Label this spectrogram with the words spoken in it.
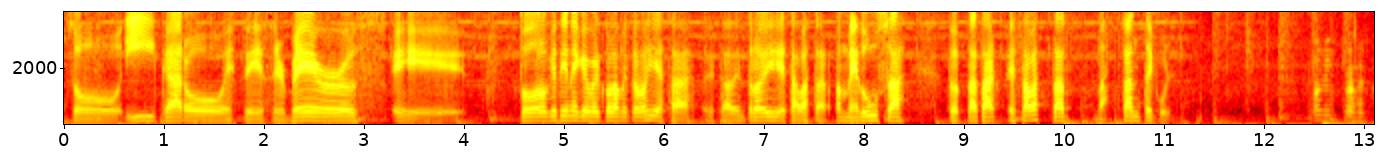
So, Ícaro, este, Cerberus, eh, todo lo que tiene que ver con la mitología está, está dentro de ahí, está bastante, Medusa, está, está, está basta- bastante cool. Ok, perfecto.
